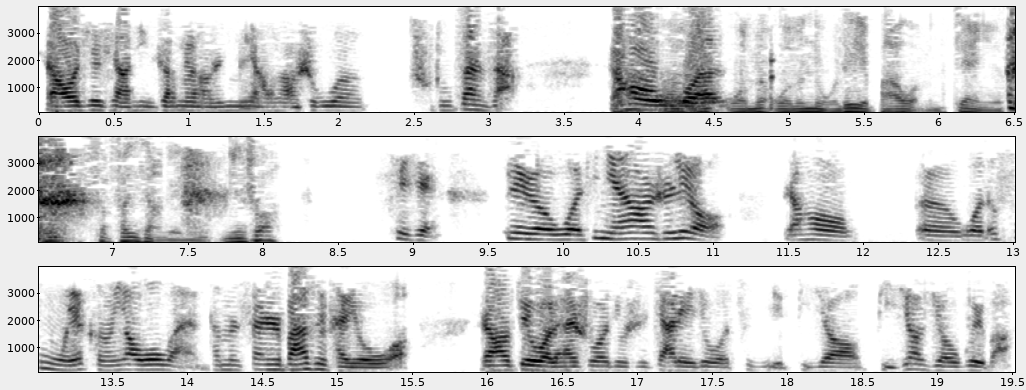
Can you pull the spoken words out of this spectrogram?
然后我就想请张明老师，你们两位老师给我出出办法。然后我我我们我们努力把我们的建议分 分享给您，您说。谢谢。那个我今年二十六，然后呃，我的父母也可能要我晚，他们三十八岁才有我，然后对我来说就是家里就我自己比较比较娇贵吧。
